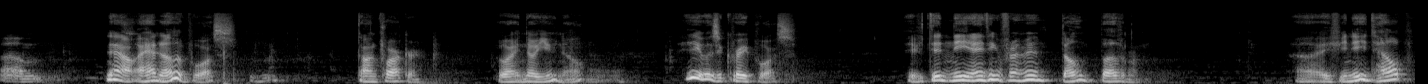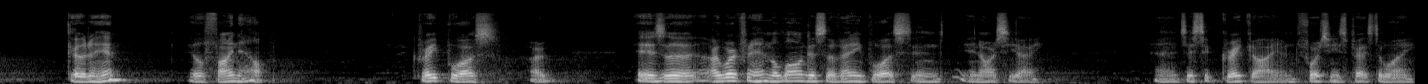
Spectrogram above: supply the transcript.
Um, now, I had another boss, mhm. Don Parker, who I know you know. He was a great boss. If you didn't need anything from him, don't bother him. Uh, if you need help, go to him. He'll find help. Great boss. I, is uh, I worked for him the longest of any boss in, in RCA. Uh, just a great guy. Unfortunately, he's passed away.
